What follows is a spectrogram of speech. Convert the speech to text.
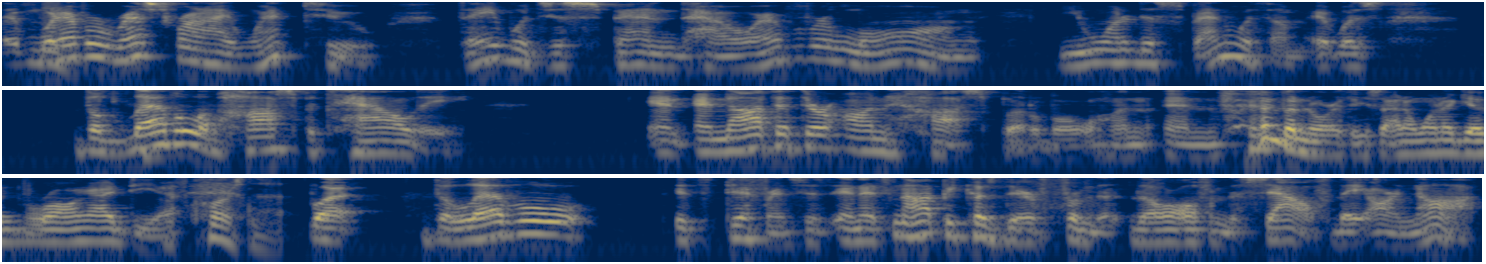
Hmm. whatever restaurant I went to, they would just spend however long you wanted to spend with them. It was the level of hospitality. And, and not that they're unhospitable and, and the Northeast. I don't want to get the wrong idea. Of course not. But the level, it's different. And it's not because they're from the, they're all from the South. They are not.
